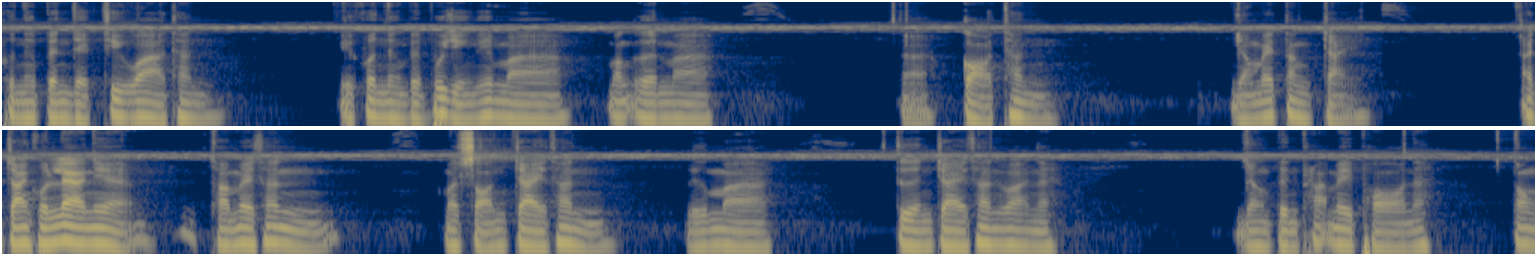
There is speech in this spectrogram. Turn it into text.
คนหนึ่งเป็นเด็กที่ว่าท่าน อีกคนหนึ่งเป็นผู้หญิงที่มาบังเอิญมากอดท่าน ยังไม่ตั้งใจ อาจารย์คนแรกเนี่ยทำให้ท่านมาสอนใจท่าน หรือมาเตือนใจท่านว่านะยังเป็นพระไม่พอนะ ต้อง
